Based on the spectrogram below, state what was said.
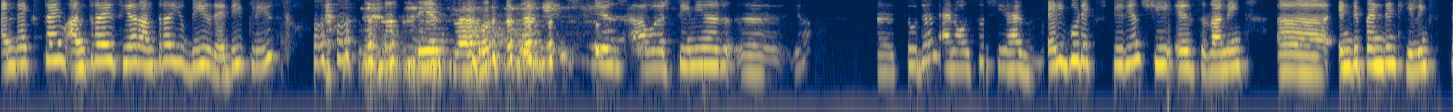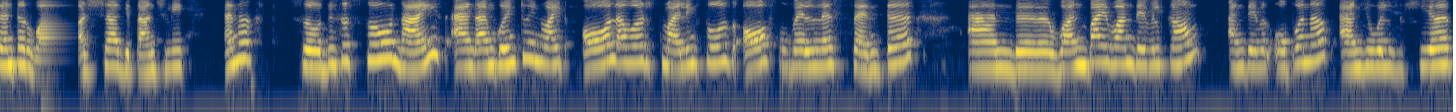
And next time antra is here, antra you be ready, please. yes, ma'am. Again, she is our senior, uh, you know, uh, student, and also she has very good experience. She is running uh, independent healing center, Varsha, Gitanjali, and so this is so nice. And I'm going to invite all our smiling souls of Wellness Center. And uh, one by one, they will come and they will open up and you will hear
